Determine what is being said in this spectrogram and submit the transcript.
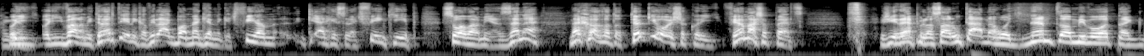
Hogy, igen. így, hogy így valami történik a világban, megjelenik egy film, elkészül egy fénykép, szól valamilyen zene, meghallgatod, tök jó, és akkor így fél másodperc, és így repül a szar utána, hogy nem tudom mi volt, meg,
